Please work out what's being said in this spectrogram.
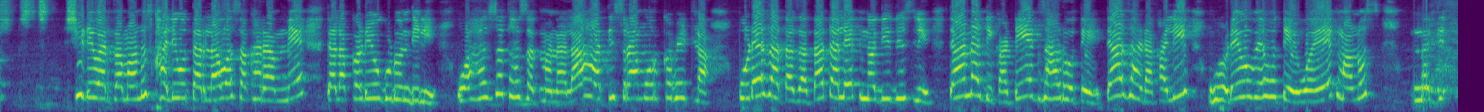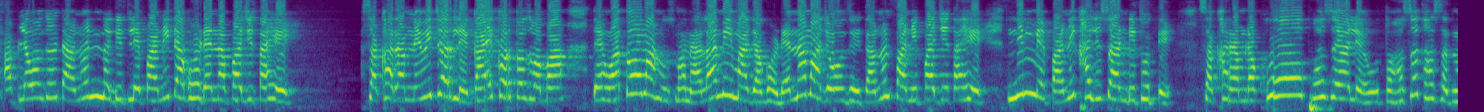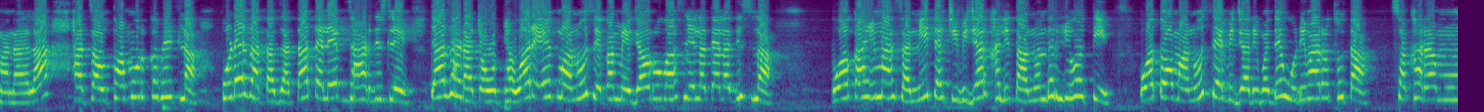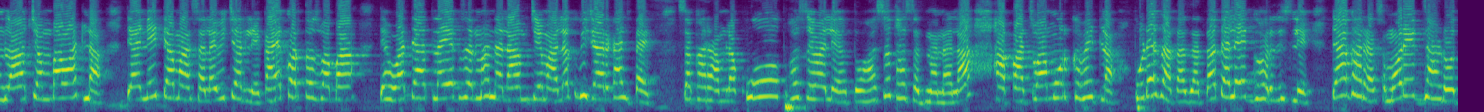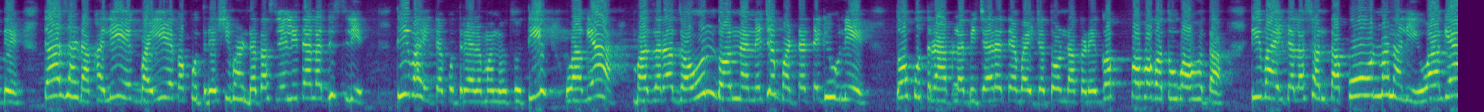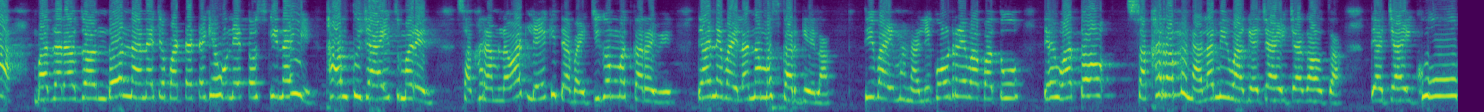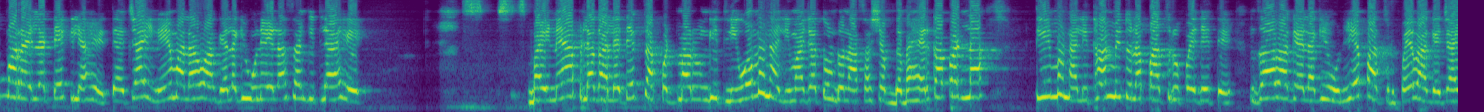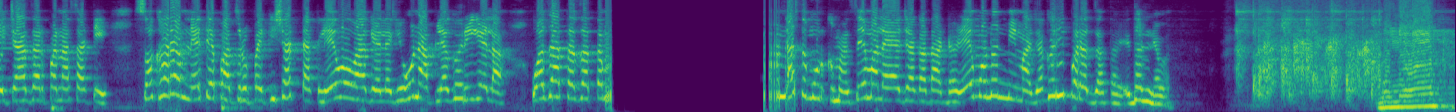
शिडीवरचा माणूस खाली उतरला व सखारामने त्याला कडी उघडून दिली. व हसत हसत म्हणाला हा तिसरा मूर्ख भेटला. पुढे जाता जाता त्याला एक नदी दिसली. त्या नदीकाठी एक झाड होते. त्या झाडाखाली घोडे उभे होते व एक माणूस नदी आपल्या वंजळीत आणून नदीतले पाणी त्या घोड्यांना पाजित आहे. सखारामने विचारले काय करतोस बाबा? तेव्हा तो माणूस म्हणाला मी माझ्या घोड्यांना माझ्या ओझरीत आणून पाणी पाजित आहे. निम्मे पाणी खाली सांडित होते. सखारामला खूप हसे आले. तो हसत हसत म्हणाला हा चौथा मूर्ख भेटला. पुढे जाता जाता त्याला एक झाड दिसले. त्या झाडाच्या ओठ्यावर एक माणूस एका मेजावर उभा असलेला त्याला दिसला व काही माणसांनी त्याची विजार खाली ताणून धरली होती व तो माणूस त्या विजारीमध्ये उडी मारत होता. सखारामला चंबा वाटला. त्याने त्या माणसाला विचारले काय करतोस बाबा? तेव्हा त्यातला एक जण म्हणाला आमचे मालक विचार घालतायत. सखारामला खूप हसू तो हसत हसत म्हणाला हा पाचवा मूर्ख भेटला. पुढे जाता जाता त्याला एक घर दिसले. त्या घरासमोर एक झाड होते. त्या झाडाखाली एक बाई एका कुत्र्याशी भांडत असलेली त्याला दिसली. ती बाई त्या कुत्र्याला म्हणत होती वाग्या बाजारात जाऊन दोन नाण्याचे बटाटे घेऊन ये. तो कुत्रा आपला बिचारा त्या बाईच्या तोंडाकडे गप्प बघत उभा होता. ती बाई त्याला संतापून म्हणाली वाग्या बाजारात जाऊन दोन नाण्याचे बटाटे घेऊन येतोस की नाही? थांब तुझ्या आईच मरेल. सखारामला वाटले की त्या बाईची गंमत करावी. त्याने बाईला नमस्कार केला. ती बाई म्हणाली कोण रे बाबा तू? तेव्हा तो सखाराम म्हणाला मी वाघ्याच्या आईच्या गावचा. त्याची आई खूप मरायला टेकली आहे. त्याच्या आईने मला वाघ्याला घेऊन यायला सांगितले आहे. बाईने आपल्या गाल्यात एक चापट मारून घेतली. व म्हणाली माझ्या तोंडून असा शब्द बाहेर का पडला? ती म्हणाली थांब मी तुला पाच रुपये देते. जा वाग्याला घेऊन. हे पाच रुपये वाग्याच्या आईच्या आजारपणासाठी. सखारामने ते पाच रुपये खिशात टाकले व वाग्याला घेऊन आपल्या घरी गेला. व जाता जाता मूर्ख माणसे मला या जगात आढळले म्हणून मी माझ्या घरी परत जात आहे. धन्यवाद. धन्यवाद.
